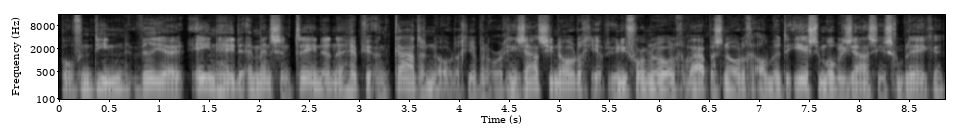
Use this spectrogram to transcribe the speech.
bovendien wil je eenheden en mensen trainen, dan heb je een kader nodig. Je hebt een organisatie nodig, je hebt uniform nodig, wapens nodig. Al met de eerste mobilisatie is gebleken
